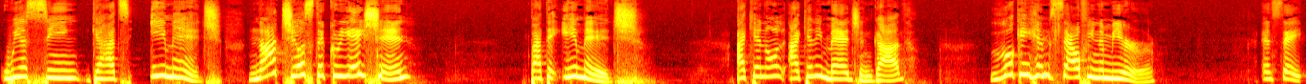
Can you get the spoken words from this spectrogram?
we are seeing God's image, not just the creation, but the image. I can, only, I can imagine God looking himself in the mirror and say,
